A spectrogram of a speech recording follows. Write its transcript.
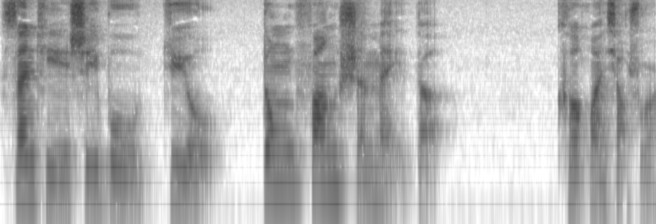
三体》是一部具有东方审美的科幻小说，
